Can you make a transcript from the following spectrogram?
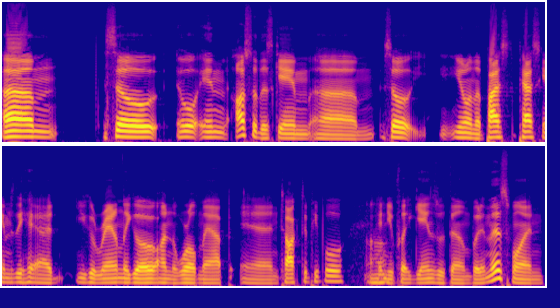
yeah. Um, so well, in also this game, um, so you know, in the past past games they had, you could randomly go on the world map and talk to people, Uh-huh. and you play games with them. But in this one,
